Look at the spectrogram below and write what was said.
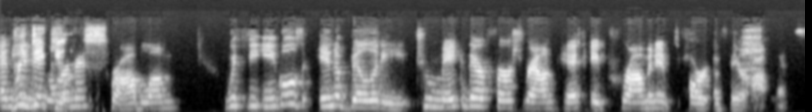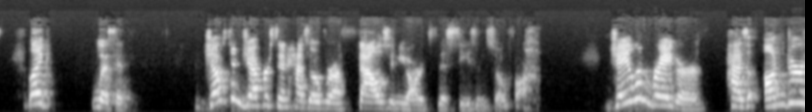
an Ridiculous. enormous problem with the Eagles' inability to make their first round pick a prominent part of their offense. Like, listen, Justin Jefferson has over a thousand yards this season so far. Jalen Reagor has under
